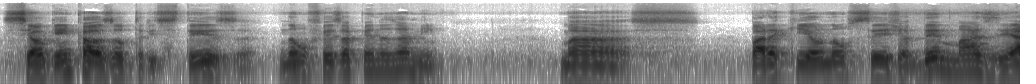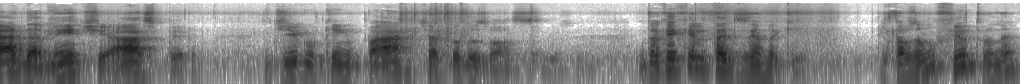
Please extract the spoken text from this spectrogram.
se alguém causou tristeza, não fez apenas a mim, mas para que eu não seja demasiadamente áspero, digo que em parte a todos vós. Então o que, é que ele está dizendo aqui? Ele está usando um filtro, né?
